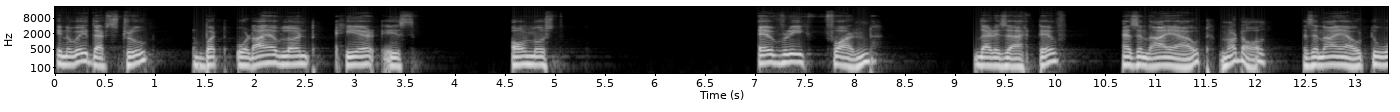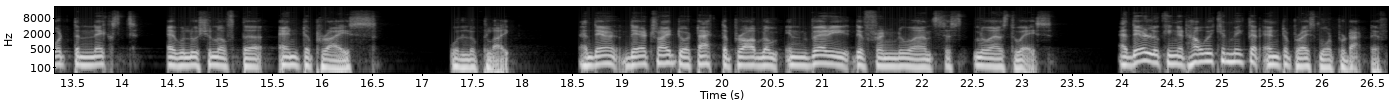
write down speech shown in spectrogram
in a way, that's true. But what I have learned here is almost every fund that is active has an eye out, not all, has an eye out to what the next evolution of the enterprise will look like. And they're they're trying to attack the problem in very different nuances, nuanced ways. And they're looking at how we can make that enterprise more productive.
